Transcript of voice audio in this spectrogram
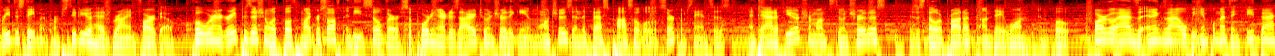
Read the statement from studio head Brian Fargo. Quote, We're in a great position with both Microsoft and Deep Silver, supporting our desire to ensure the game launches in the best possible circumstances, and to add a few extra months to ensure this is a stellar product on day one, end quote. Fargo adds that inXile will be implementing feedback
